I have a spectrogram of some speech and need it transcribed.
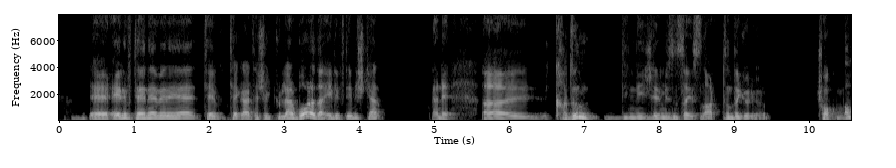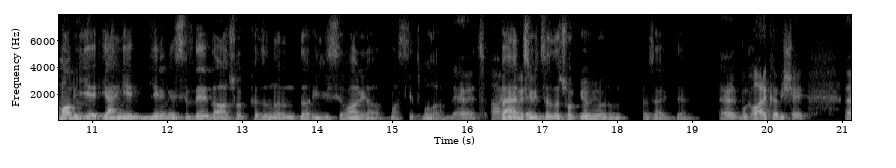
e, Elif TNVR'ye te- tekrar teşekkürler. Bu arada Elif demişken yani e, kadın dinleyicilerimizin sayısının arttığını da görüyorum. Çok mu? Ama abi ye, yani ye, yeni nesilde daha çok kadınların da ilgisi var ya basketbola. Evet, aynen Ben öyle. Twitter'da çok görüyorum özellikle. Evet, bu harika bir şey. Ee,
